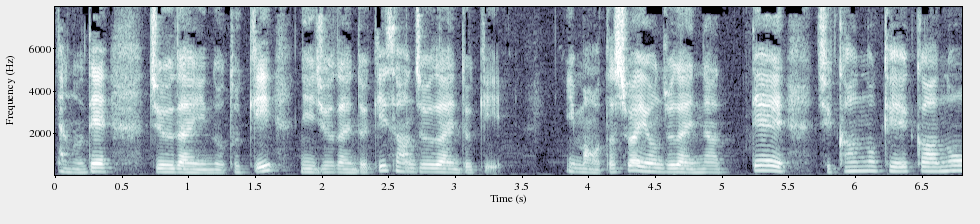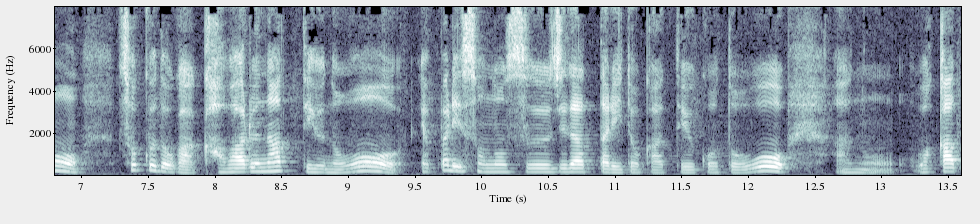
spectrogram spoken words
なので10代の時20代の時30代の時今私は40代になって時間の経過の速度が変わるなっていうのをやっぱりその数字だったりとかっていうことをあの分かっ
